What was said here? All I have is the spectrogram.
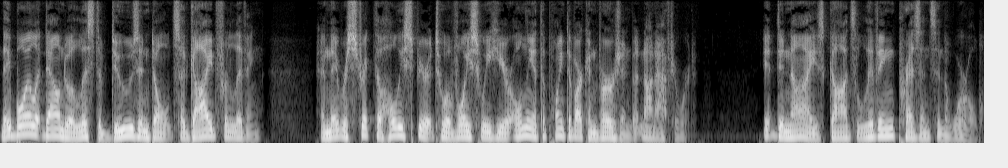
They boil it down to a list of do's and don'ts, a guide for living, and they restrict the Holy Spirit to a voice we hear only at the point of our conversion, but not afterward. It denies God's living presence in the world.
